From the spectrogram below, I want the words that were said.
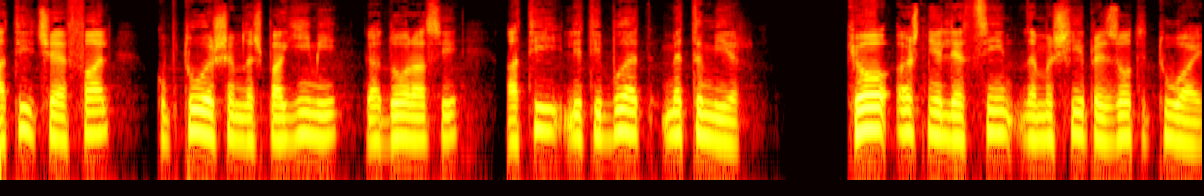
atij që e fal, kuptueshëm dhe shpagimi nga dorasi, atij le t'i bëhet me të mirë. Kjo është një lehtësim dhe mëshirë prej Zotit tuaj,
